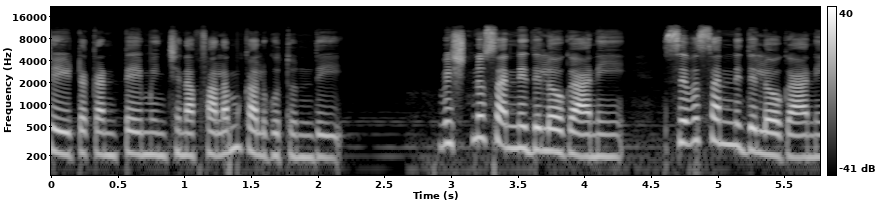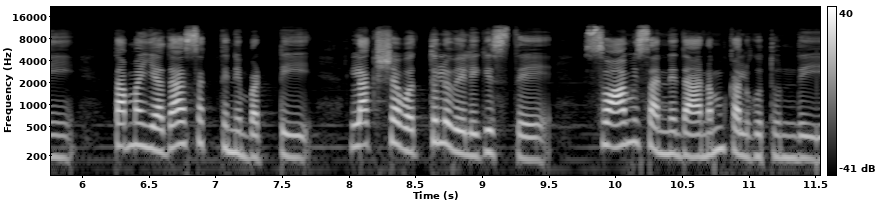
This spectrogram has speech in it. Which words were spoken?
చేయుట కంటే మించిన ఫలం కలుగుతుంది. విష్ణు సన్నిధిలో గాని శివ సన్నిధిలో గాని తమ యథాశక్తిని బట్టి లక్ష వత్తులు వెలిగిస్తే స్వామి సన్నిధానం కలుగుతుంది.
